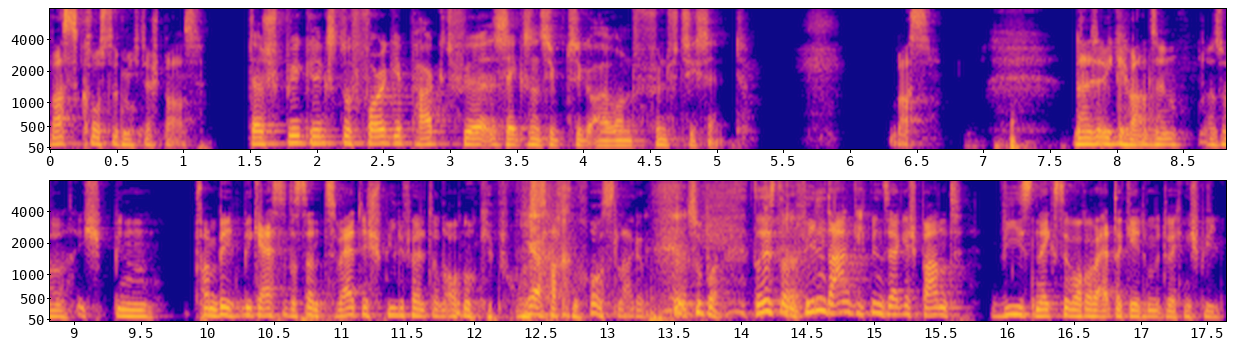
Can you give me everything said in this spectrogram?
was kostet mich der Spaß? Das Spiel kriegst du vollgepackt für 76,50 Euro. Was? Nein, das ist wirklich Wahnsinn. Also ich bin vor allem begeistert, dass da ein zweites Spielfeld dann auch noch gibt, wo ja. Sachen auslagern. Super. Tristan, vielen Dank. Ich bin sehr gespannt, wie es nächste Woche weitergeht und mit welchem Spiel.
